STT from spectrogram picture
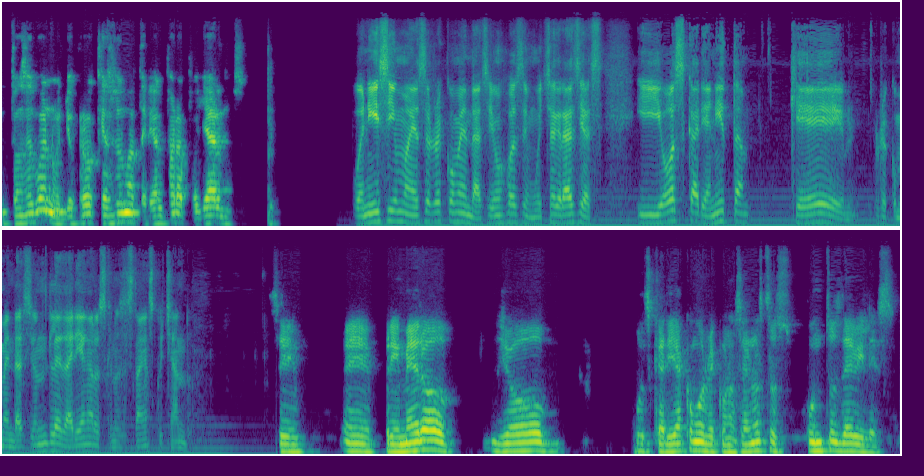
Entonces, bueno, yo creo que eso es material para apoyarnos. Buenísima esa recomendación, José, muchas gracias. Y Oscar y Anita, ¿qué recomendación le darían a los que nos están escuchando? Sí, eh, primero yo buscaría como reconocer nuestros puntos débiles,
